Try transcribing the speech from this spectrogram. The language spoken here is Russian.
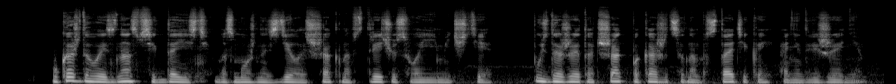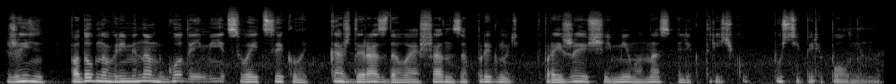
У каждого из нас всегда есть возможность сделать шаг навстречу своей мечте. Пусть даже этот шаг покажется нам статикой, а не движением. Жизнь, подобно временам года, имеет свои циклы, каждый раз давая шанс запрыгнуть в проезжающую мимо нас электричку пусть и переполненную.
